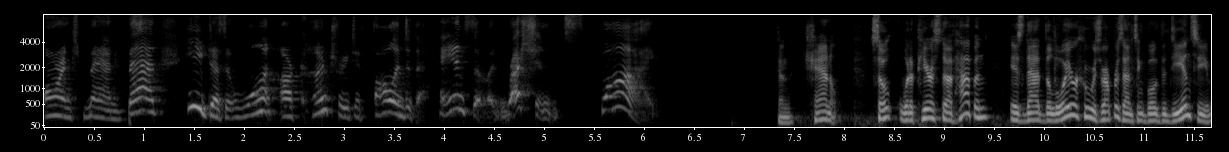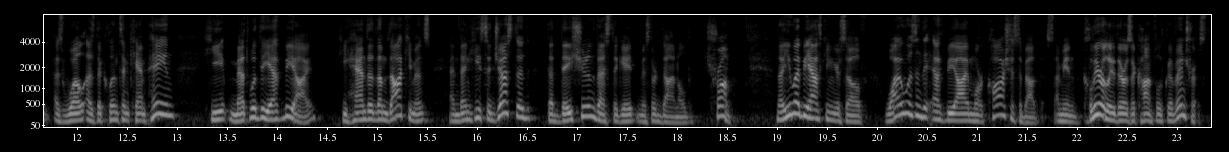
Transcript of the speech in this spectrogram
Orange Man bad. He doesn't want our country to fall into the hands of a Russian spy channel. So what appears to have happened is that the lawyer who was representing both the DNC as well as the Clinton campaign, he met with the FBI, he handed them documents, and then he suggested that they should investigate Mr. Donald Trump. Now, you might be asking yourself, why wasn't the FBI more cautious about this? I mean, clearly there's a conflict of interest.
